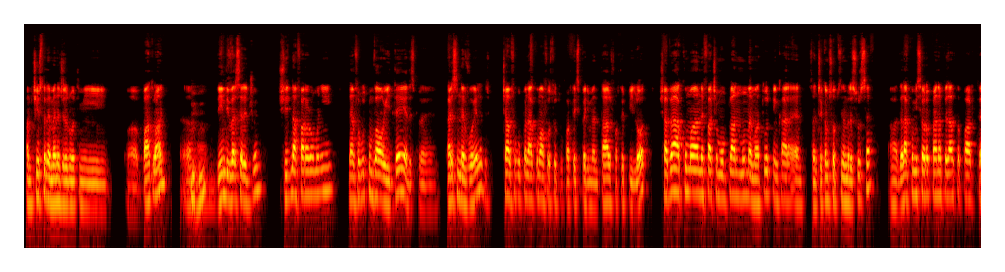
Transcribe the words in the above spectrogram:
cam 500 de manageri în ultimii uh, 4 ani, uh, uh-huh. din diverse regiuni și din afara României. Ne-am făcut cumva o idee despre care sunt nevoile. Deci ce am făcut până acum a fost totul foarte experimental, foarte pilot și abia acum ne facem un plan mult mai matur prin care să încercăm să obținem resurse de la Comisia Europeană pe de altă parte,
